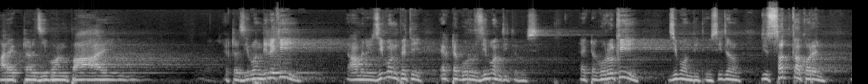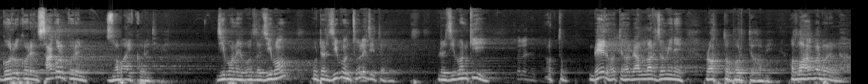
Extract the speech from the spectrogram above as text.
আরেকটার জীবন পায়। একটা জীবন দিলে কি? আমাদের জীবন পেতে একটা গরুর জীবন দিতে হয়েছে। একটা গরুর কি? জীবন দিতে হয়েছে যেন যে সৎকা করেন গরু করেন ছাগল করেন জবাই করে দিবে জীবনের বদলে জীবন ওটার জীবন চলে যেতে হবে। ওটার জীবন কি? রক্ত বের হতে হবে। আল্লাহর জমিনে রক্ত পড়তে হবে। আল্লাহ একবার বলেন না।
